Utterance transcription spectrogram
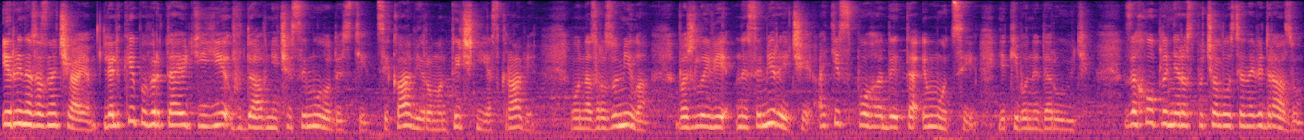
Ірина зазначає, ляльки повертають її в давні часи молодості, цікаві, романтичні, яскраві. Вона зрозуміла, важливі не самі речі, а ті спогади та емоції, які вони дарують. Захоплення розпочалося не відразу.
